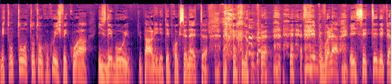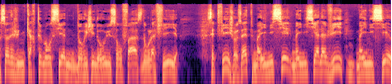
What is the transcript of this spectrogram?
mais tonton, tonton Coucou, il fait quoi? Il se débrouille. Tu parles, il était proxénète. Donc euh, voilà. Et c'était des personnages, une carte ancienne d'origine russe en face, dont la fille cette fille, Josette, m'a initié, m'a initié à la vie, m'a initié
